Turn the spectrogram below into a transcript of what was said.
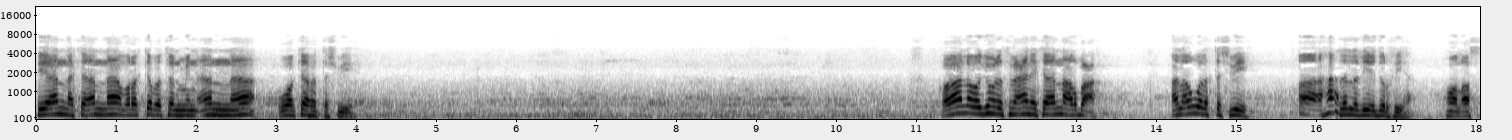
في أن كأن مركبة من أن وكاف التشبيه. قال وجملة معاني كأن أربعة. الأول التشبيه. هذا الذي يدور فيها هو الأصل.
